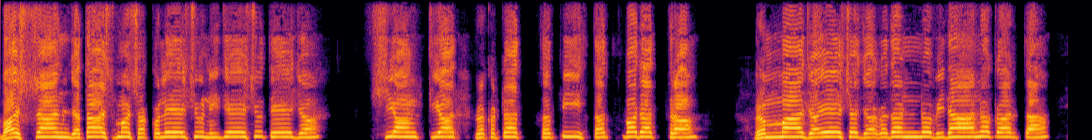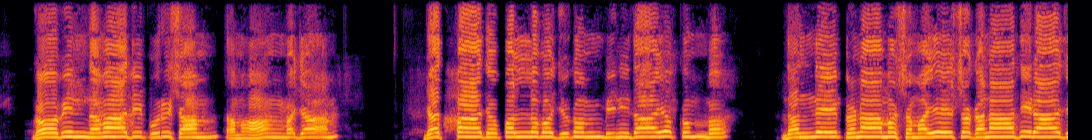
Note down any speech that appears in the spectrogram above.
বর্ষান যথাস্ম সকলেষু নিজেষু তেজ। শিয়ং কিয়ৎ তৎপদত্র। ব্রহ্মা জয়েশ জগদণ্ড বিধান কর্তা গোবিন্দমাদি পুরুষম তমহং ভজামি। যৎপাদ পল্লব যুগম বিনিদায় কুম্ভ। দ্বন্দ্বে প্রণাম সময়েশ গণাধিরাজ।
